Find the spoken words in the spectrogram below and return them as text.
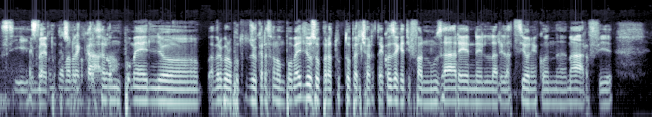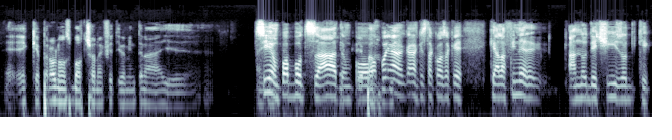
Sì, beh, potevano giocarsela un po' meglio, avrebbero potuto giocarsela un po' meglio, soprattutto per certe cose che ti fanno usare nella relazione con Murphy e che però non sbocciano effettivamente mai. Sì, è un po' abbozzate, un po'. Ma poi anche questa cosa che, che alla fine hanno deciso che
